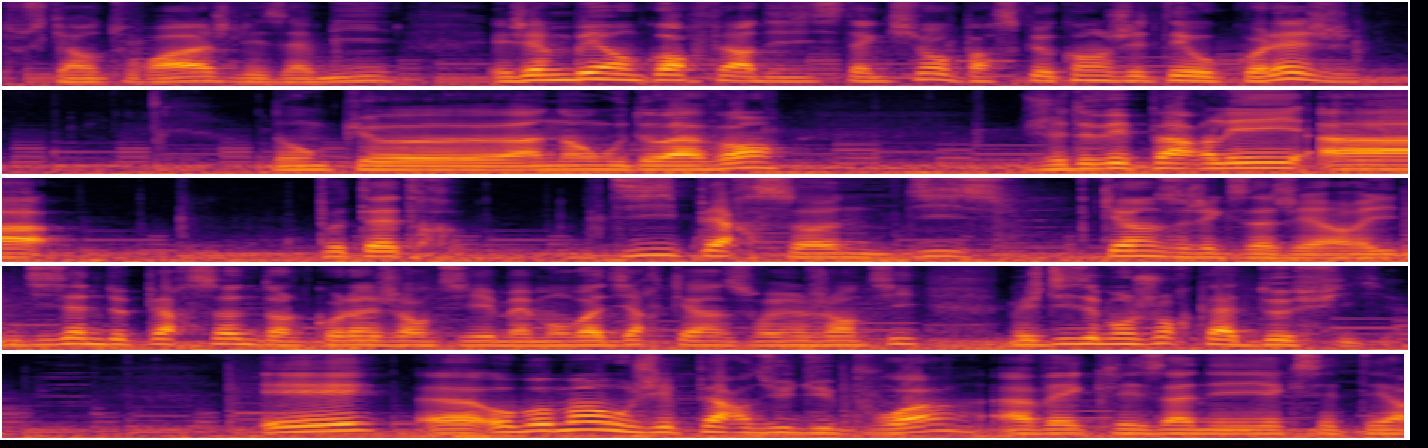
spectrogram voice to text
tout ce qui est entourage, les amis. Et j'aime bien encore faire des distinctions parce que quand j'étais au collège, donc euh, un an ou deux avant, je devais parler à peut-être 10 personnes, 10, 15 j'exagère, une dizaine de personnes dans le collège entier, même on va dire 15, soyons gentils, mais je disais bonjour qu'à deux filles. Et euh, au moment où j'ai perdu du poids, avec les années, etc.,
